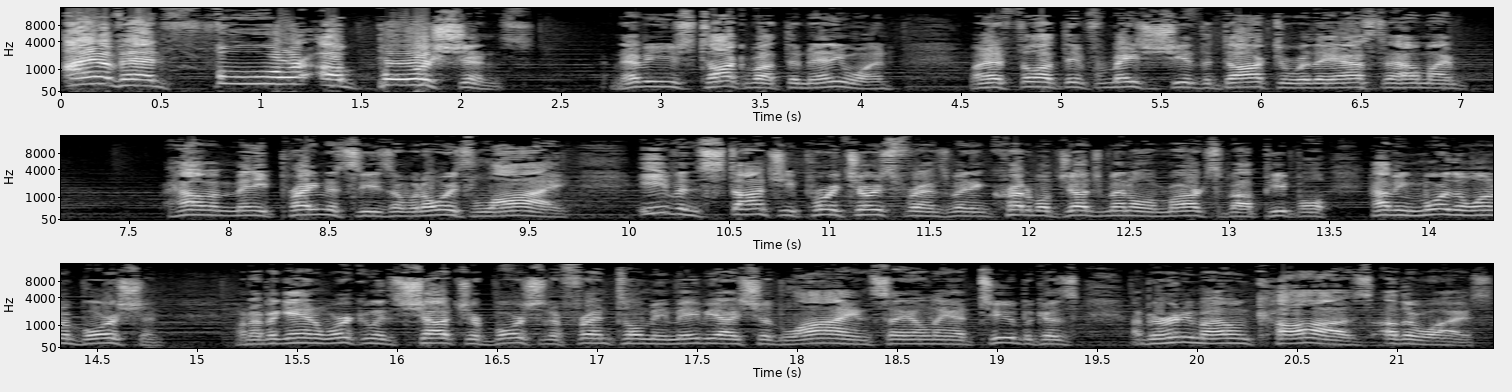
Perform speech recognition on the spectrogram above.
I have had four abortions. I never used to talk about them to anyone. When I fill out the information sheet at the doctor where they asked how my how many pregnancies, I would always lie. Even staunchy pro-choice friends made incredible judgmental remarks about people having more than one abortion. When I began working with Shout Your Abortion, a friend told me maybe I should lie and say I only had two because I'd be hurting my own cause otherwise.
